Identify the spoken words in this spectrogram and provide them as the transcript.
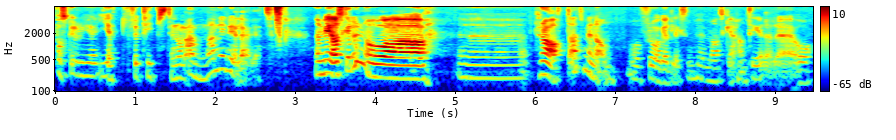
Vad skulle du ge gett för tips till någon annan i det läget? Nej, men jag skulle nog ha eh, pratat med någon och frågat liksom hur man ska hantera det och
